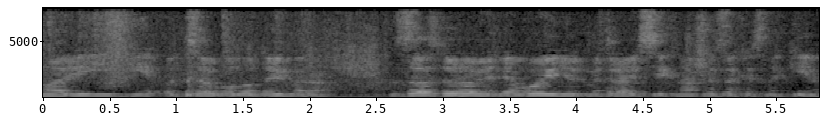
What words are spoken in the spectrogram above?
Марії, Отця Володимира, за здоров'я для воїнів Дмитра і всіх наших захисників,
